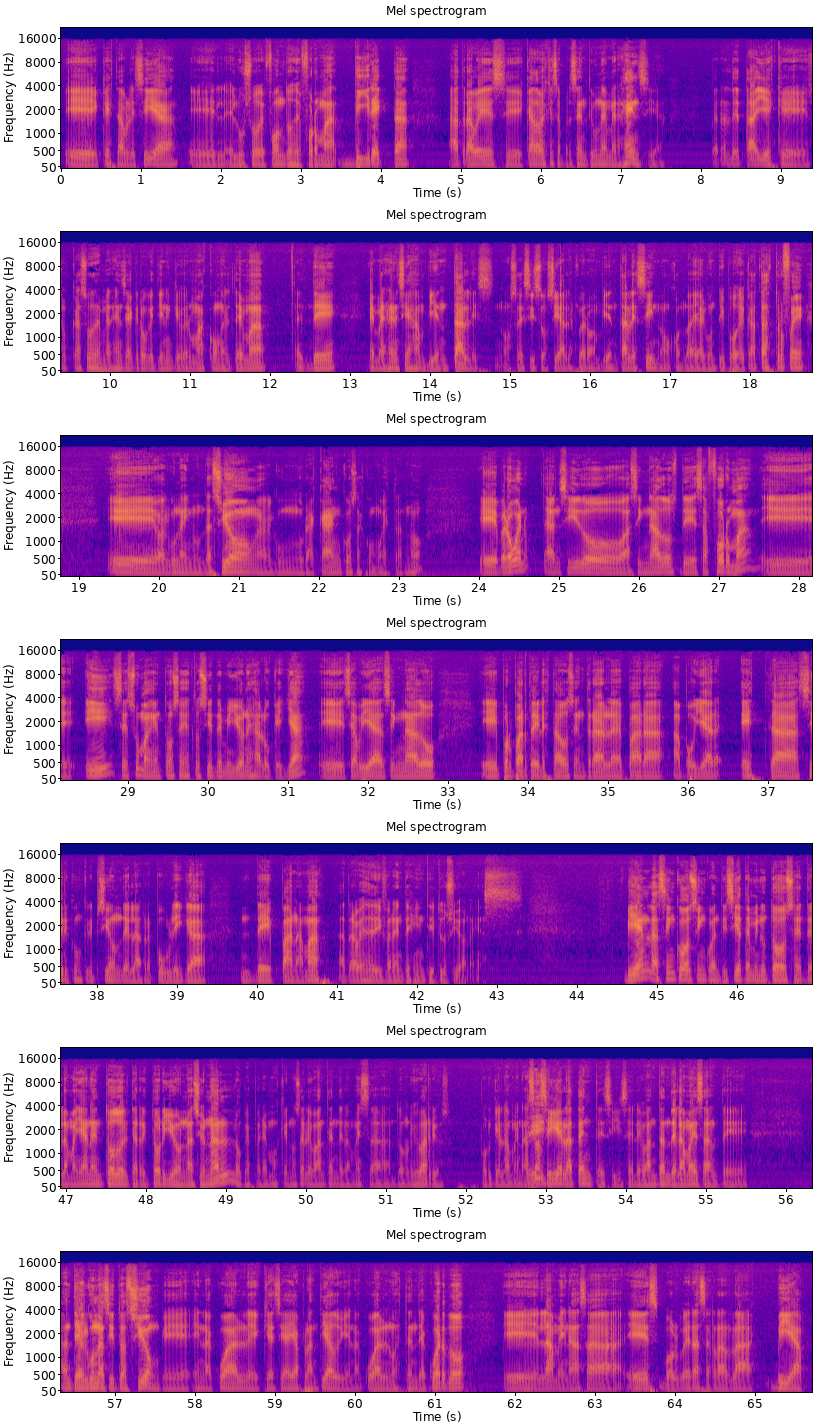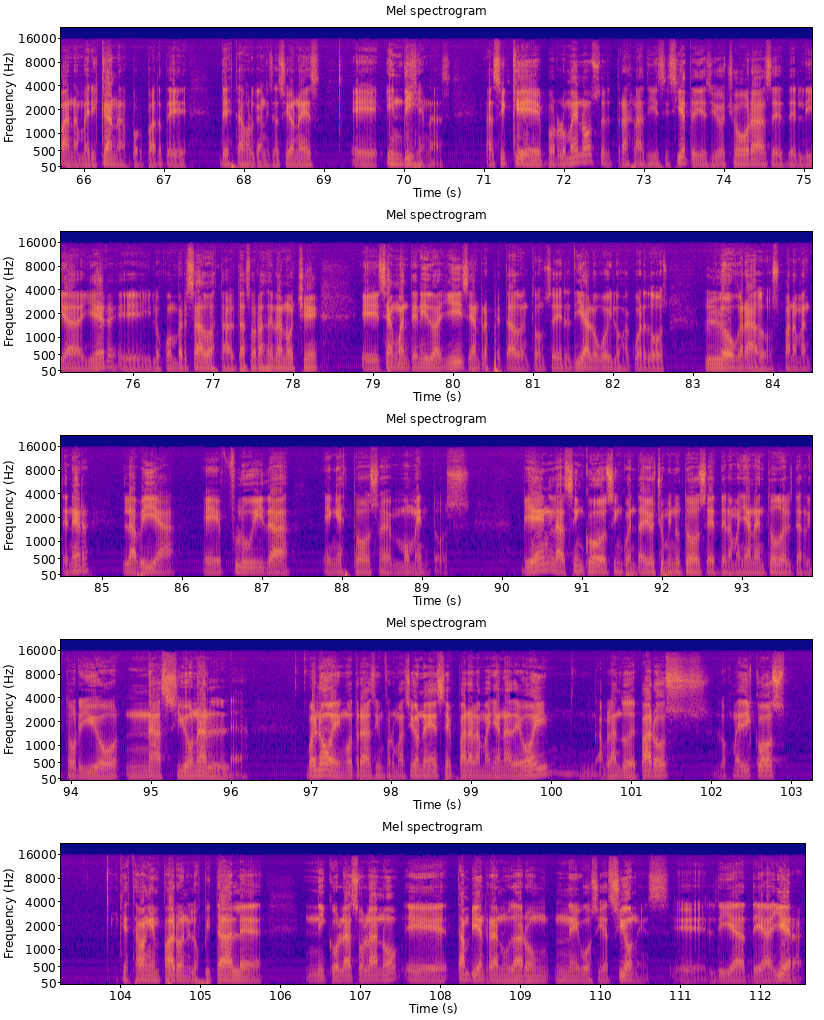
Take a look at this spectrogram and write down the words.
eh, que establecía el, uso de fondos de forma directa a través cada vez que se presente una emergencia. Pero el detalle es que esos casos de emergencia creo que tienen que ver más con el tema de emergencias ambientales, no sé si sociales, pero ambientales sí, ¿no? Cuando hay algún tipo de catástrofe eh, alguna inundación, algún huracán, cosas como estas, ¿no? Eh, pero bueno, han sido asignados de esa forma eh, y se suman entonces estos 7 millones a lo que ya se había asignado por parte del Estado Central para apoyar esta circunscripción de la República de Panamá a través de diferentes instituciones. Bien, las 5.57 minutos eh, de la mañana en todo el territorio nacional. Lo que esperemos que no se levanten de la mesa, don Luis Barrios, porque la amenaza sigue latente. Si se levantan de la mesa ante, ante alguna situación que, en la cual eh, que se haya planteado y en la cual no estén de acuerdo, eh, la amenaza es volver a cerrar la vía panamericana por parte de estas organizaciones indígenas. Así que por lo menos eh, tras las 17, 18 horas del día de ayer eh, y lo conversado hasta altas horas de la noche eh, se han mantenido allí, se han respetado entonces el diálogo y los acuerdos logrados para mantener la vía eh, fluida en estos eh, momentos. Bien, las 5.58 minutos de la mañana en todo el territorio nacional. Bueno, en otras informaciones para la mañana de hoy, hablando de paros, los médicos que estaban en paro en el hospital Nicolás Solano también reanudaron negociaciones el día de ayer.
